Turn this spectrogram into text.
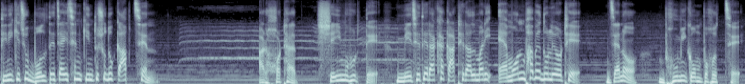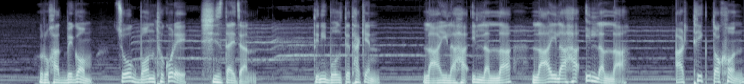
তিনি কিছু বলতে চাইছেন কিন্তু শুধু কাঁপছেন। আর হঠাৎ সেই মুহূর্তে মেঝেতে রাখা কাঠের আলমারি এমনভাবে দুলে ওঠে যেন ভূমিকম্প হচ্ছে। রোহাত বেগম চোখ বন্ধ করে সিজদায় যান। তিনি বলতে থাকেন, লা ইলাহা ইল্লাল্লাহ, লা ইলাহা ইল্লাল্লাহ। আর ঠিক তখন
